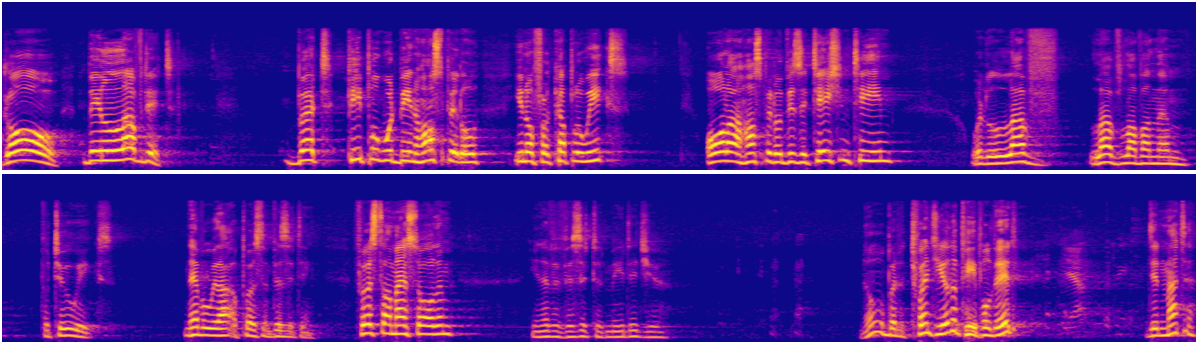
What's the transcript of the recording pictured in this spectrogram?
Go. They loved it. But people would be in hospital, you know, for a couple of weeks. All our hospital visitation team would love, love, love on them for two weeks. Never without a person visiting. First time I saw them, you never visited me, did you? No, but 20 other people did. Yeah. Didn't matter.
